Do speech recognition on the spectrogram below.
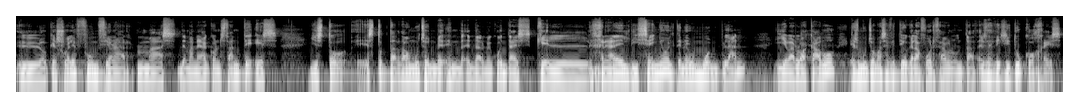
lo que suele funcionar más de manera constante es, y esto, esto tardado mucho en, en- en darme cuenta, es que el generar el diseño, el tener un buen plan y llevarlo a cabo es mucho más efectivo que la fuerza de voluntad. Es decir, si tú coges,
